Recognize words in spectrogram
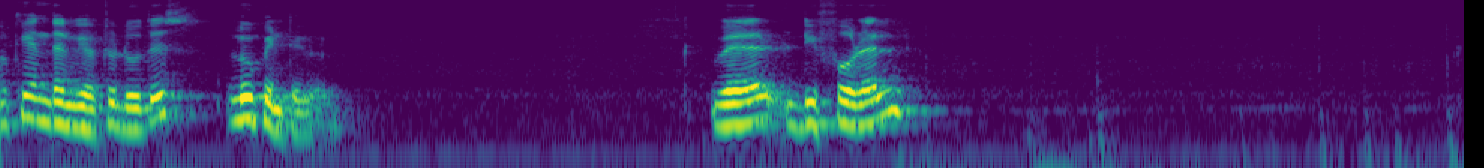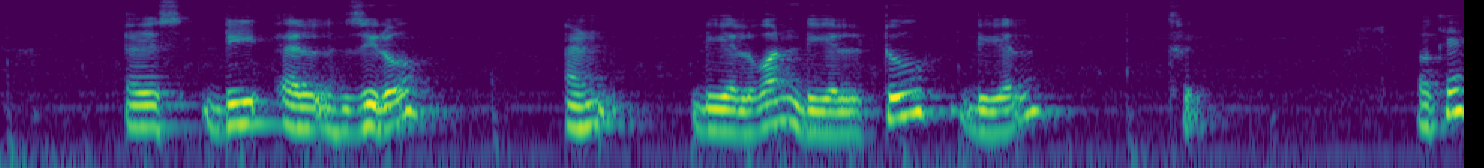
Okay and then we have to do this loop integral where d4l is dl0 and dl1 dl2 dl3 okay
